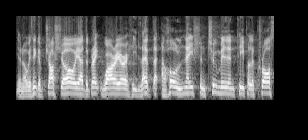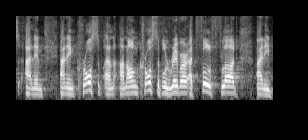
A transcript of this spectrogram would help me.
You know, we think of Joshua, oh, yeah, the great warrior. He led that, a whole nation, two million people across an, an, an uncrossable river at full flood, and he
